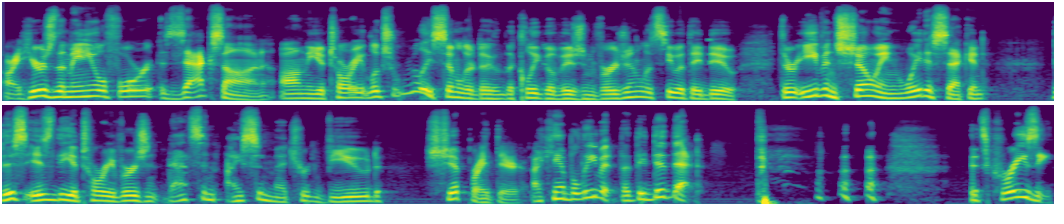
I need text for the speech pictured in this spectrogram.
All right, here's the manual for Zaxxon on the Atari. It looks really similar to the ColecoVision version. Let's see what they do. They're even showing, wait a second, this is the Atari version. That's an isometric viewed ship right there. I can't believe it that they did that. it's crazy.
